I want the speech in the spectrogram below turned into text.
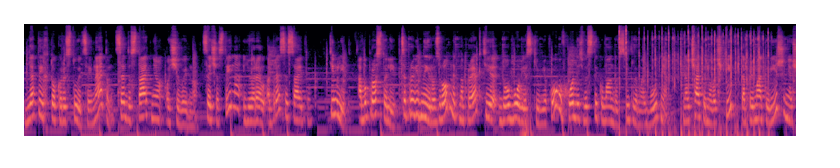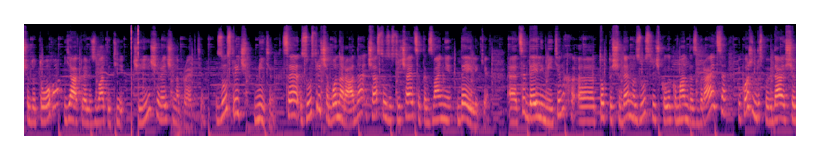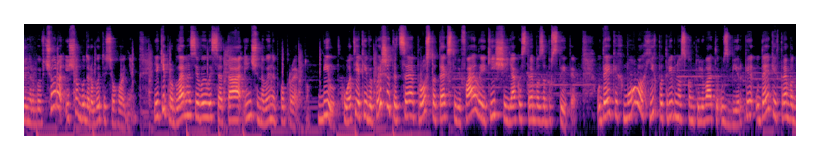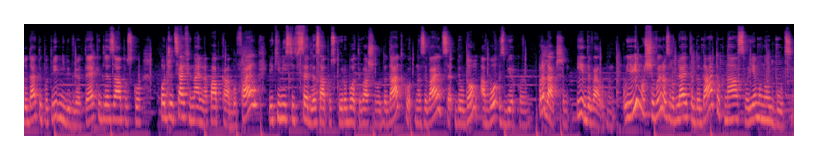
Для тих, хто користується інетом, це достатньо очевидно. Це частина URL-адреси сайту. Тімлід або просто Lead. це провідний розробник на проєкті, до обов'язків якого входить вести команду в світле майбутнє, навчати новачків та приймати рішення щодо того, як реалізувати ті чи інші речі на проєкті. Зустріч мітінг це зустріч або нарада. Часто зустрічаються так звані дейліки. Е, Це дейлі мітінг, е, тобто щоденна зустріч, коли команда збирається і кожен розповідає, що він робив вчора і що буде робити сьогодні, які проблеми з'явилися та інші новини по проекту. Білд код, який ви пишете, це просто текстові файли, які ще якось треба запустити. У деяких мовах їх потрібно скомпілювати у збірки, у деяких треба додати потрібні бібліотеки для запуску. Отже, ця фінальна папка або файл, які містять все для запуску і роботи вашого додатку, називаються білдом або збіркою. Продакшн і девелопмент. Уявімо, що ви розробляєте додаток на своєму ноутбуці.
